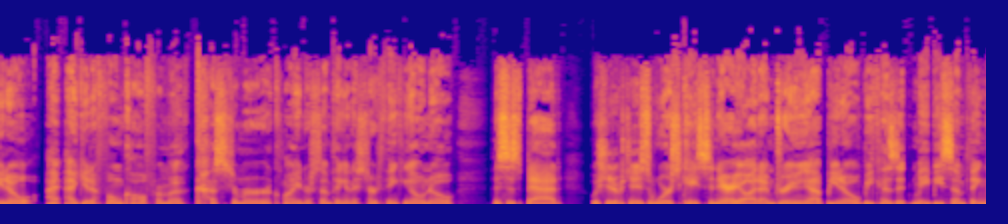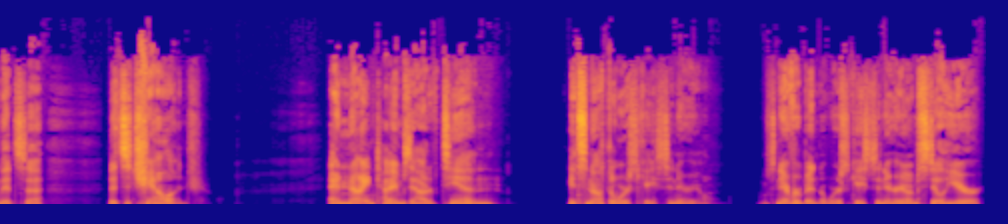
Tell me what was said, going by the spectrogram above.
you know, I, I get a phone call from a customer or a client or something, and I start thinking, oh no, this is bad. We should have changed the worst case scenario. And I'm dreaming up, you know, because it may be something that's a that's a challenge. And nine times out of ten, it's not the worst case scenario. It's never been the worst case scenario. I'm still here.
